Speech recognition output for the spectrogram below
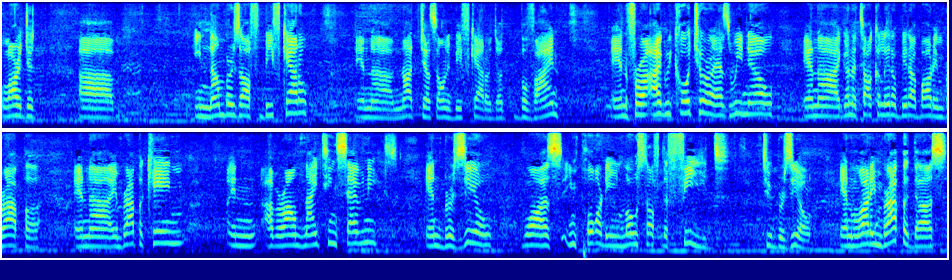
largest uh, in numbers of beef cattle, and uh, not just only beef cattle, but bovine. And for agriculture, as we know, and uh, I'm going to talk a little bit about Embrapa. And uh, Embrapa came in around 1970s, and Brazil was importing most of the feed to Brazil. And what Embrapa does,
